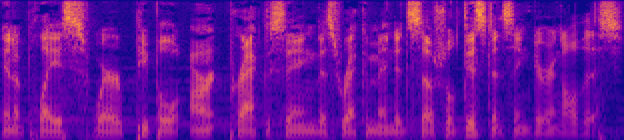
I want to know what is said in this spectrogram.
in a place where people aren't practicing this recommended social distancing during all this.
